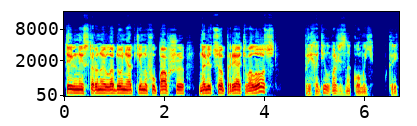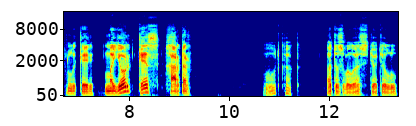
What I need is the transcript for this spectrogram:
тыльной стороной ладони откинув упавшую на лицо прядь волос. — Приходил ваш знакомый, — крикнула Кэрри. — Майор Кэс Хартер. — Вот как! — отозвалась тетя Лу.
